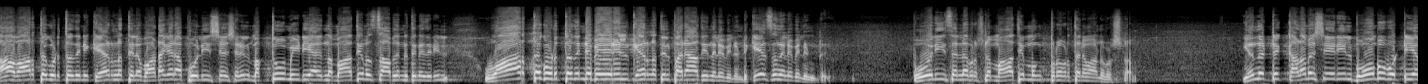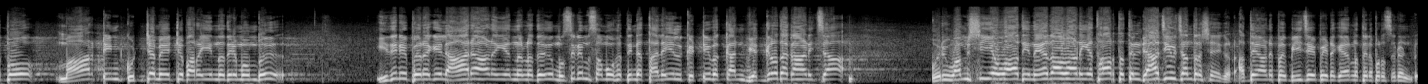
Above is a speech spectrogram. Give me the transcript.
ആ വാർത്ത കൊടുത്തതിന് കേരളത്തിലെ വടകര പോലീസ് സ്റ്റേഷനിൽ മക്തൂ മീഡിയ എന്ന മാധ്യമ സ്ഥാപനത്തിനെതിരിൽ വാർത്ത കൊടുത്തതിന്റെ പേരിൽ കേരളത്തിൽ പരാതി നിലവിലുണ്ട്. കേസ് നിലവിലുണ്ട്. പോലീസ് അല്ല പ്രശ്നം മാധ്യമ പ്രവർത്തനമാണ് പ്രശ്നം. എന്നിട്ട് കളമശ്ശേരിയിൽ ബോംബ് പൊട്ടിയപ്പോ മാർട്ടിൻ കുറ്റമേറ്റ് പറയുന്നതിന് മുമ്പ് ഇതിന് പിറകിൽ ആരാണ് എന്നുള്ളത് മുസ്ലിം സമൂഹത്തിന്റെ തലയിൽ കെട്ടിവെക്കാൻ വ്യഗ്രത കാണിച്ച ഒരു വംശീയവാദി നേതാവാണ് യഥാർത്ഥത്തിൽ രാജീവ് ചന്ദ്രശേഖർ. അദ്ദേഹമാണ് ഇപ്പൊ ബി കേരളത്തിലെ പ്രസിഡന്റ്.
